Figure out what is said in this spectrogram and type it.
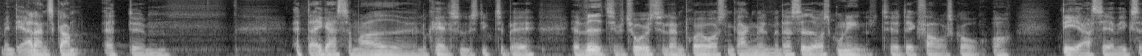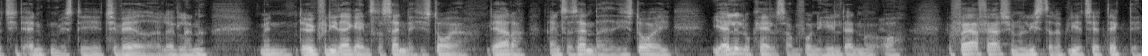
Men det er da en skam, at, øh, at der ikke er så meget øh, lokaljournalistik tilbage. Jeg ved, at TV2 Østjylland prøver også en gang imellem, men der sidder også kun en til at dække Fagerskov, og DR ser vi ikke så tit anden, hvis det er til vejret eller et eller andet. Men det er jo ikke, fordi der ikke er interessante historier. Det er der. Der er interessante historier i, i alle lokalsamfund i hele Danmark, og jo færre og færre journalister, der bliver til at dække det,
